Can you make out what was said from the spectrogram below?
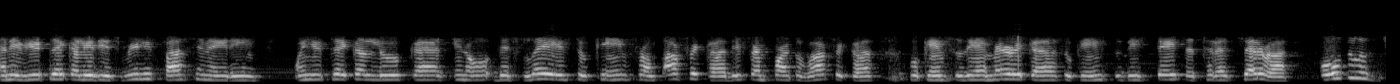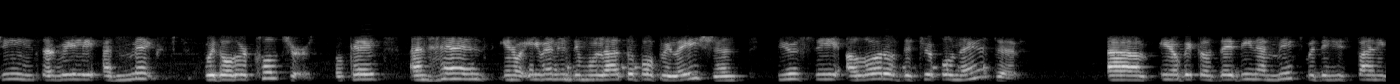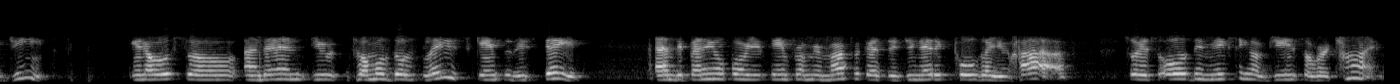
And if you take a look, it's really fascinating when you take a look at, you know, the slaves who came from Africa, different parts of Africa, who came to the Americas, who came to the States, et cetera, et cetera. All those genes are really admixed with other cultures, okay? And hence, you know, even in the mulatto population, you see a lot of the triple negatives, um, you know, because they've been admixed with the Hispanic genes you know so and then you some of those slaves came to the states and depending upon where you came from in africa it's the genetic pool that you have so it's all the mixing of genes over time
